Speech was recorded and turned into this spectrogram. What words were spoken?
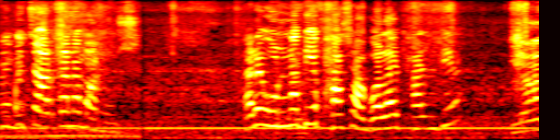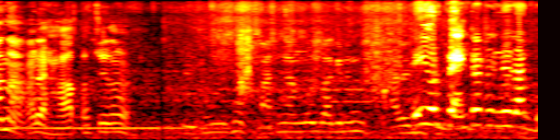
কিন্তু চারখানা মানুষ। আরে অন্য দিয়ে ফাঁসা গলায় ফাঁস দিয়ে। না না আরে হাত আছে না। এই ওর প্যান্টটা টেনে রাখব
